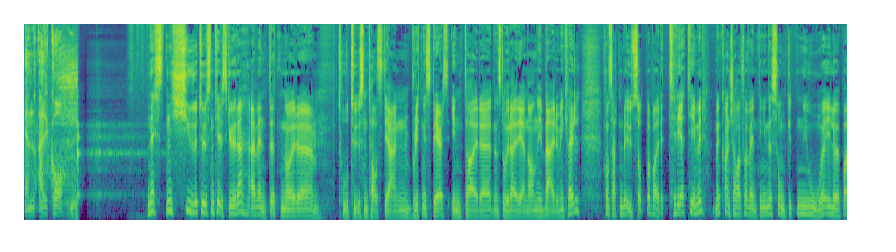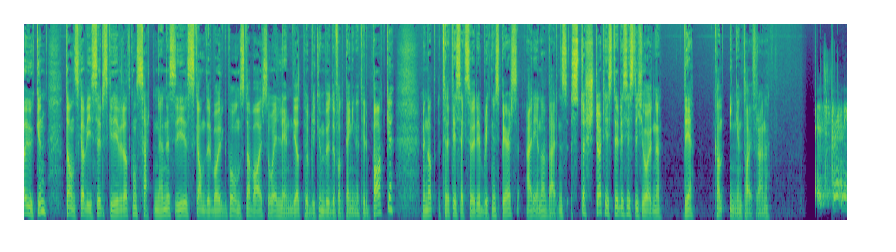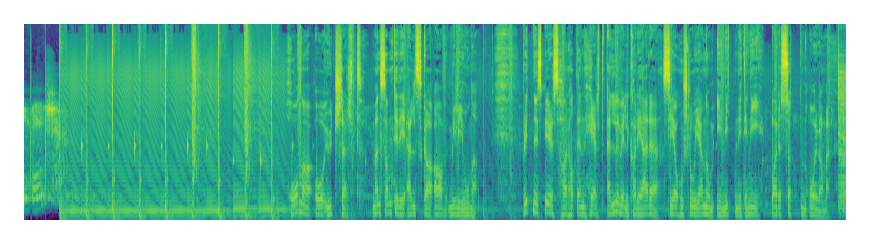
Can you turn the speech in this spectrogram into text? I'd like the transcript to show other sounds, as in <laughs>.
NRK. Nesten 20 000 tilskuere er ventet når uh, 2000-tallsstjernen Britney Spears inntar uh, den store arenaen i Bærum i kveld. Konserten ble utsolgt på bare tre timer, men kanskje har forventningene sunket noe i løpet av uken. Danske aviser skriver at konserten hennes i Skanderborg på onsdag var så elendig at publikum burde fått pengene tilbake, men at 36-årige Britney Spears er en av verdens største artister de siste 20 årene. Det kan ingen ta ifra henne. It's Britney, bitch. Håna og utskjelt, men samtidig elska av millioner. Britney Spears har hatt en helt ellevill karriere siden hun slo gjennom i 1999, bare 17 år gammel.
